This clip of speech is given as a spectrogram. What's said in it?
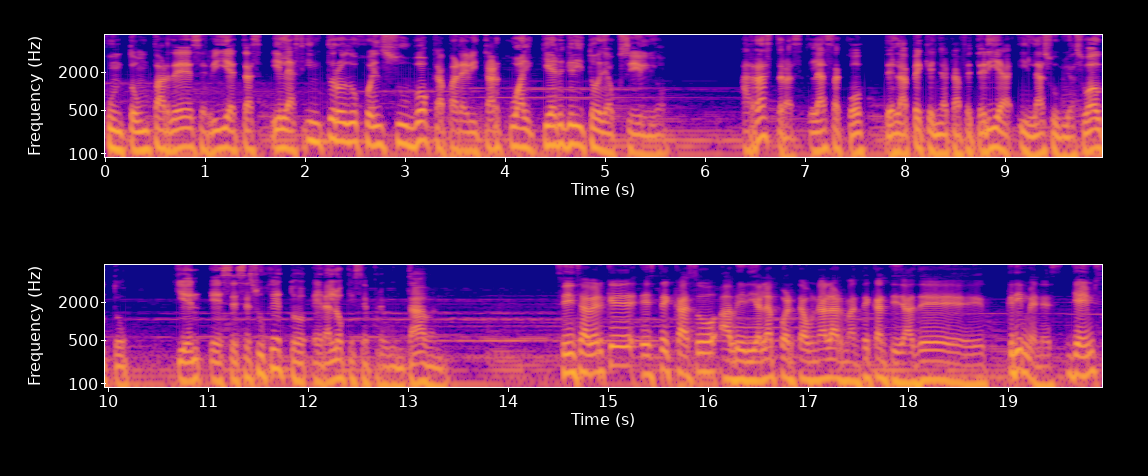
juntó un par de servilletas y las introdujo en su boca para evitar cualquier grito de auxilio. Arrastras la sacó de la pequeña cafetería y la subió a su auto. ¿Quién es ese sujeto? Era lo que se preguntaban. Sin saber que este caso abriría la puerta a una alarmante cantidad de crímenes, James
